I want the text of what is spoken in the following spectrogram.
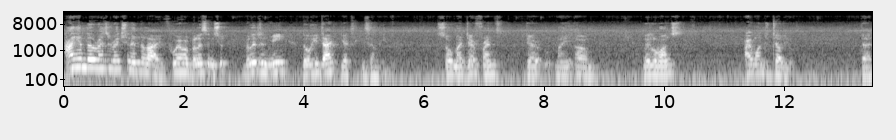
I am the resurrection and the life. Whoever believes in, believes in me, though he died, yet he shall live. So, my dear friends, dear my um, little ones, I want to tell you that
